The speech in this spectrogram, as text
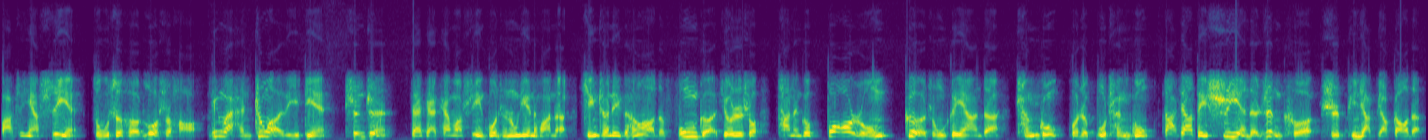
把这项试验组织和落实好。另外，很重要的一点，深圳在改革开放试验过程中间的话呢，形成了一个很好的风格，就是说它能够包容各种各样的成功或者不成功，大家对试验的认可是评价比较高的。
